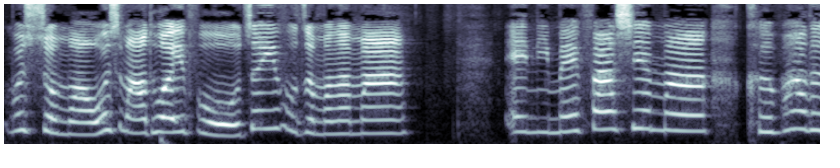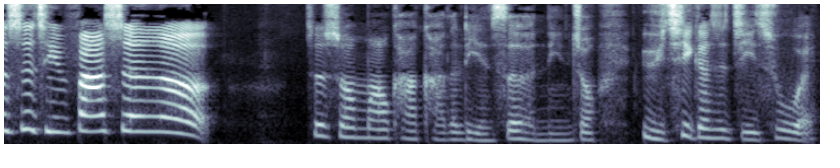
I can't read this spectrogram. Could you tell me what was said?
为什么？为什么要脱衣服？这衣服怎么了吗？”哎，你没发现吗？可怕的事情发生了。这时候，猫卡卡的脸色很凝重，语气更是急促。哎，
